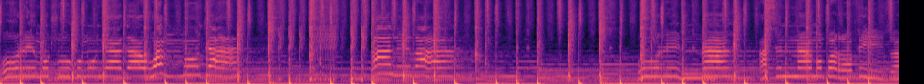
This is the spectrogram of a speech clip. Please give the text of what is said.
gore mothoko monyaka wa mmoja ba leba gore nna ga se nna moporofetsa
